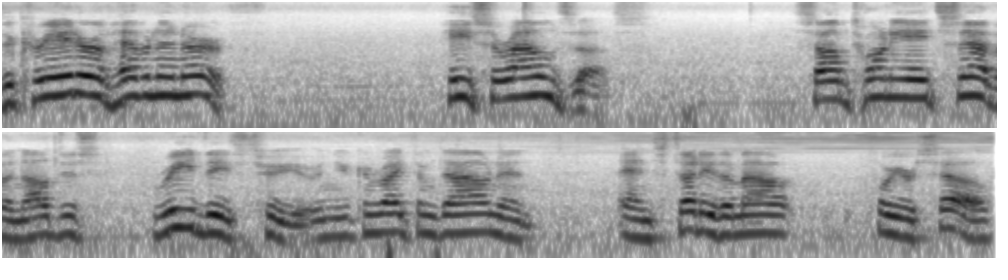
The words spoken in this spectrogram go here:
the creator of heaven and earth, he surrounds us. Psalm 28 7, I'll just read these to you, and you can write them down and, and study them out for yourself.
